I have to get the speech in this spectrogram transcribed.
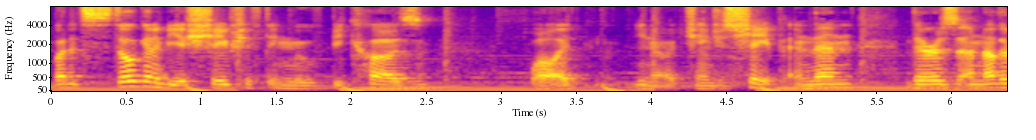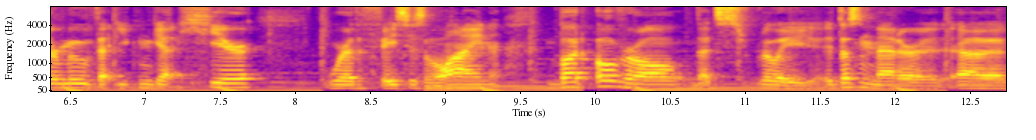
but it's still going to be a shapeshifting move because, well, it, you know, it changes shape. And then there's another move that you can get here, where the faces align, but overall, that's really, it doesn't matter, uh,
